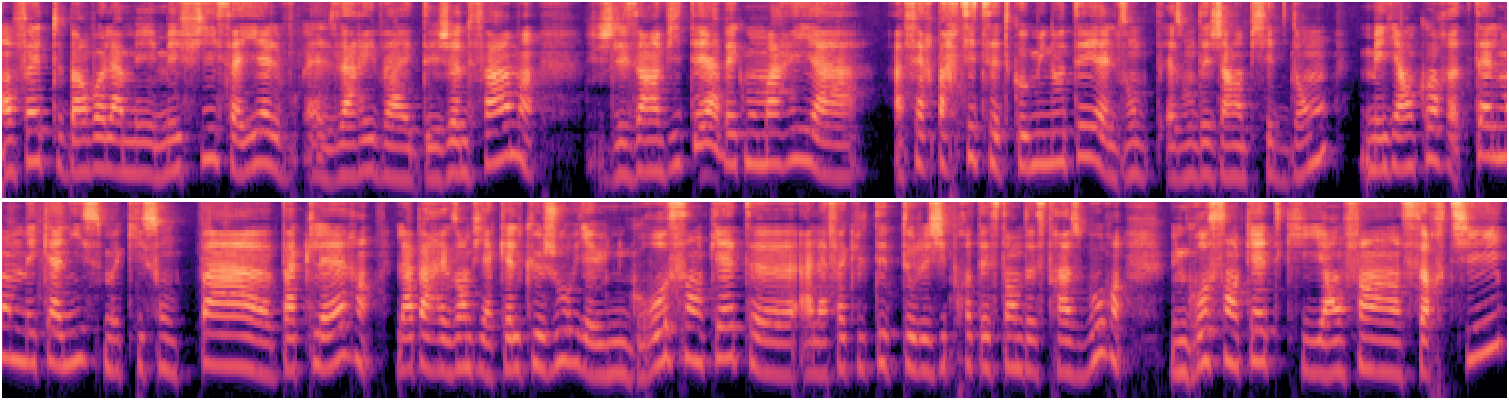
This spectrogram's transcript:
en fait, ben voilà, mes, filles, ça y est, elles, elles arrivent à être des jeunes femmes. Je les ai invitées avec mon mari à, à faire partie de cette communauté, elles ont, elles ont déjà un pied dedans, mais il y a encore tellement de mécanismes qui sont pas, pas clairs. Là, par exemple, il y a quelques jours, il y a eu une grosse enquête euh, à la faculté de théologie protestante de Strasbourg, une grosse enquête qui est enfin sortie,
